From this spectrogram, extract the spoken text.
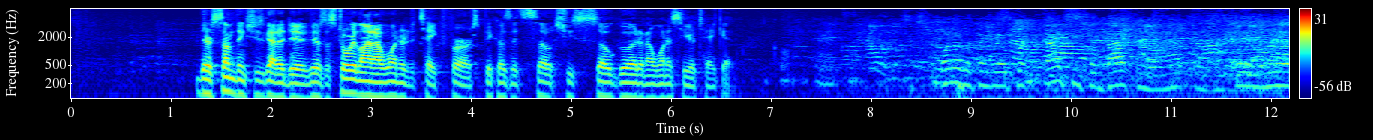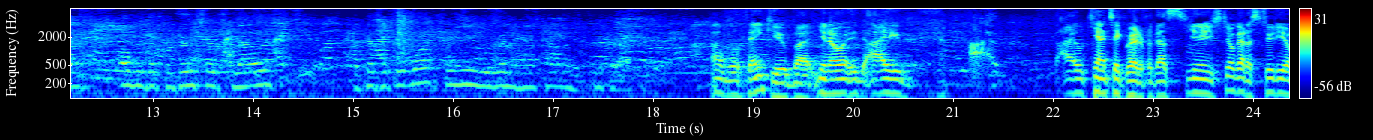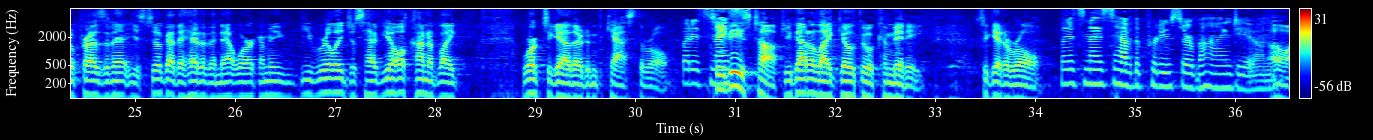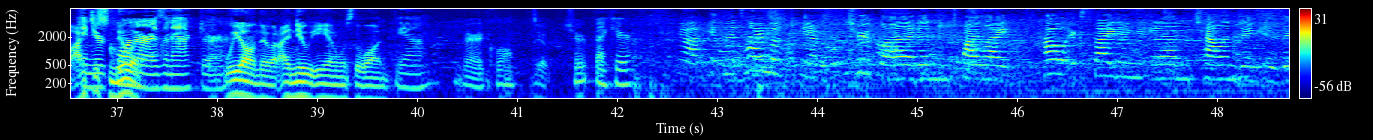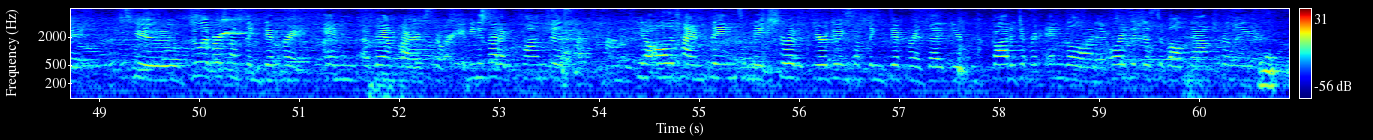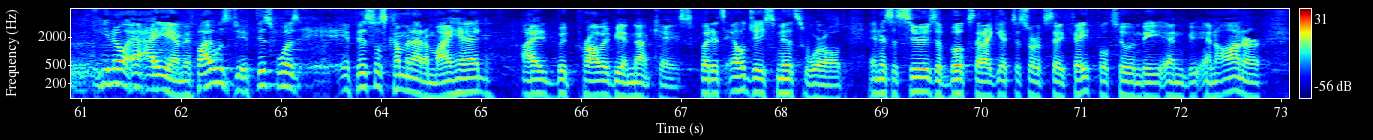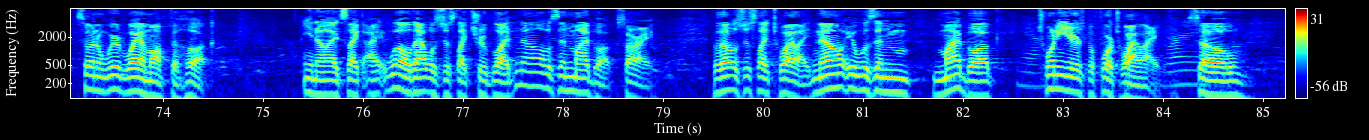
there's something she's got to do. There's a storyline I want her to take first because it's so she's so good, and I want to see her take it. Cool. Very cool. One other thing, real quick. Thank you for backing the actors and putting them in over the producer's nose. Because if it weren't for you, we wouldn't have time to keep it up. Uh, well, thank you, but you know, it, I, I, I can't take credit for that. You know, you still got a studio president, you still got the head of the network. I mean, you really just have you all kind of like work together to cast the role. But it's TV's nice- tough. You got to like go through a committee to get a role. But it's nice to have the producer behind you and Oh, I in your just knew corner it. as an actor. We all knew it. I knew Ian was the one. yeah, very cool. Yep. Sure, back here. Yeah, in the time of you know True Blood and Twilight, how exciting and challenging is it to deliver something different in a vampire story? I mean, is that a conscious, you know, all the time thing to make sure that you're doing something different, that you've got a different angle on it, or is it just evolved naturally? Well, you know, I, I am. If I was, if this was, if this was coming out of my head, I would probably be a nutcase. But it's L.J. Smith's world, and it's a series of books that I get to sort of say faithful to and be and be and honor. So in a weird way, I'm off the hook. You know, it's like I well, that was just like True Blood. No, it was in my book. Sorry. Well, that was just like Twilight. No, it was in my book Yeah. 20 years before Twilight. Right. So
